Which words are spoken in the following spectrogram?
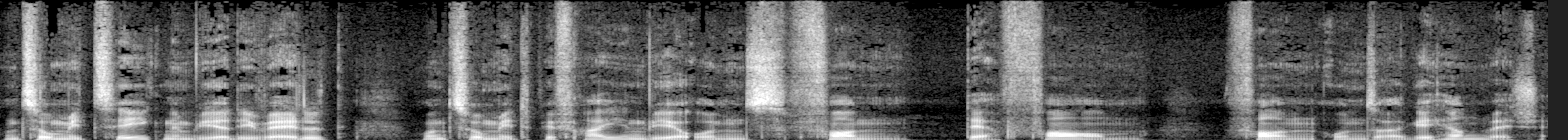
Und somit segnen wir die Welt und somit befreien wir uns von der Form von unserer Gehirnwäsche.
